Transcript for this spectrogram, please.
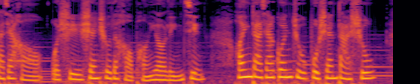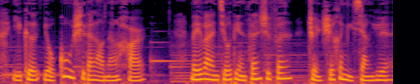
大家好，我是山叔的好朋友林静，欢迎大家关注不山大叔，一个有故事的老男孩。每晚九点三十分准时和你相约。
